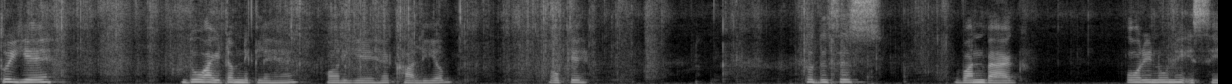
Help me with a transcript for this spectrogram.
तो ये दो आइटम निकले हैं और ये है खाली अब। ओके तो दिस इज़ वन बैग और इन्होंने इसे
